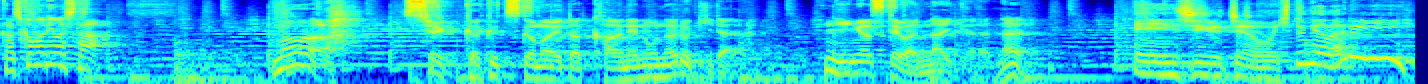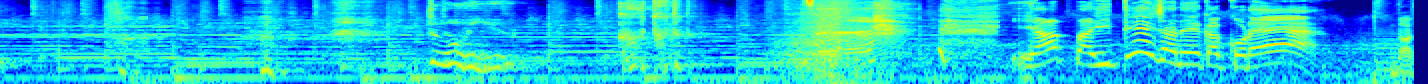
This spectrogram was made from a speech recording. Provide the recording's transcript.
かしこまりました。まあせっかく捕まえた金のなる木だ。逃がす手はないからな。編集長も人が悪いやっぱ痛えじゃねえかこれ。だが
